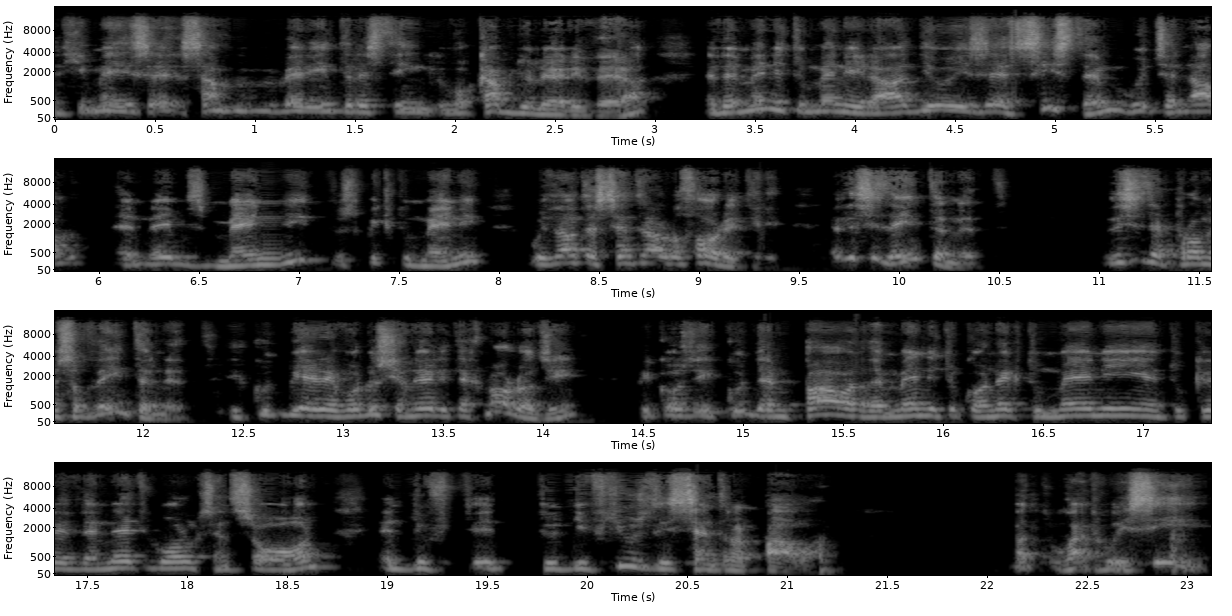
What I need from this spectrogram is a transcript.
And he uh, some very interesting vocabulary there. And the many to many radio is a system which enables many to speak to many without a central authority. And this is the internet. This is the promise of the internet. It could be a revolutionary technology because it could empower the many to connect to many and to create the networks and so on and to, to diffuse this central power. But what we see,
